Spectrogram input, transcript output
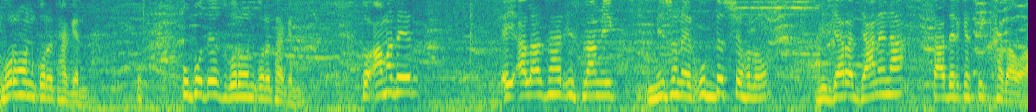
গ্রহণ করে থাকেন। উপদেশ গ্রহণ করে থাকেন। তো আমাদের এই আল আজহার ইসলামিক মিশনের উদ্দেশ্য হলো যে যারা জানে না, তাদেরকে শিক্ষা দেওয়া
